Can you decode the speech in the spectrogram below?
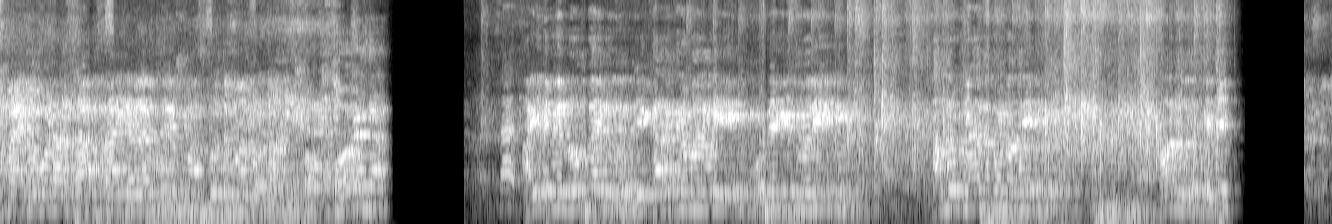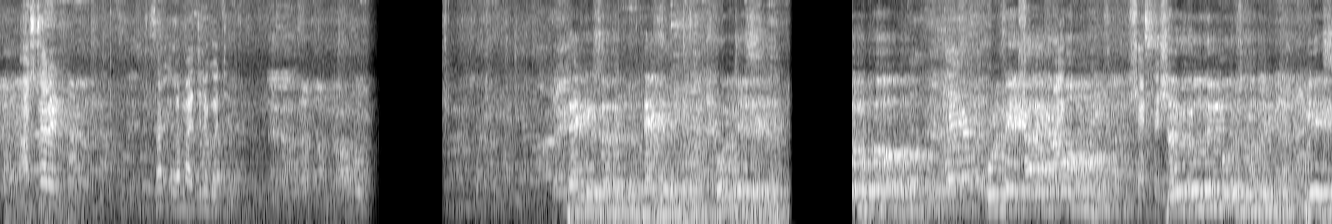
అమ్మాయి నువ్వు కూడా సార్ స్థాయికి మనస్ఫూర్తి ఓకే సార్. సార్. ఐదు వేల రూపాయలు ఈ కార్యక్రమానికి ఉపయోగించమని అందరూ క్లాస్ కొట్టాలి. వాళ్ళు మాస్టర్ అండి. సార్ ఇలా మధ్యలోకి వచ్చింది thank you sir thank you phone చేసి ఉంటే కార్యక్రమం జరుగుతుంది ముగుస్తుంది please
